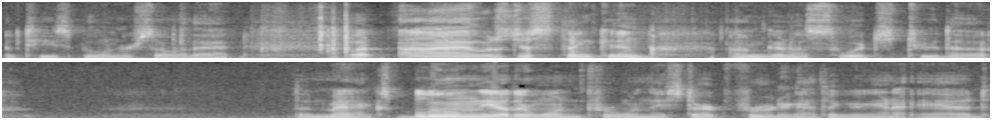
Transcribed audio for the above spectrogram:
a, teaspoon or so of that. But I was just thinking I'm going to switch to the the Max Bloom, the other one for when they start fruiting. I think I'm going to add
